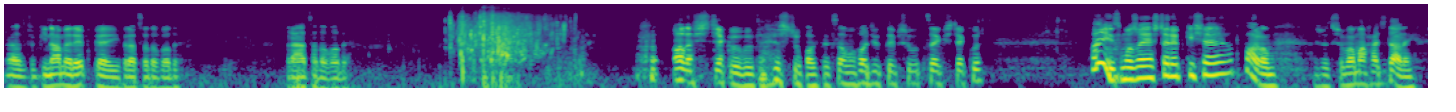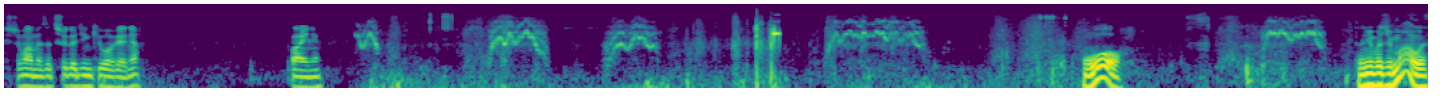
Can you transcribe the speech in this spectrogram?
Teraz wypinamy rybkę i wraca do wody. Wraca do wody. Ale wściekły był ten szczupak, tak samo chodził tutaj przy łódce jak wściekły. No nic, może jeszcze rybki się odpalą, że trzeba machać dalej. Jeszcze mamy ze 3 godzinki łowienia. Fajnie. Ło! To nie będzie mały.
